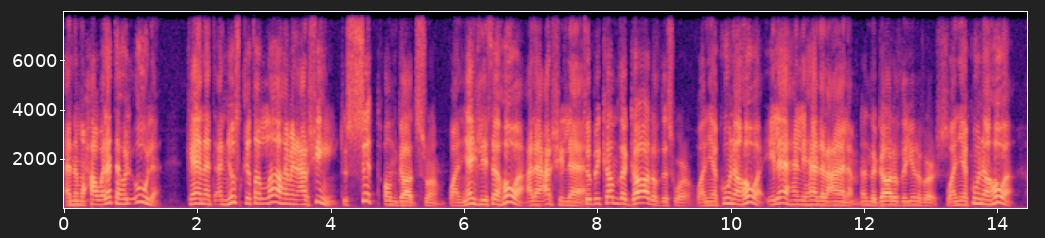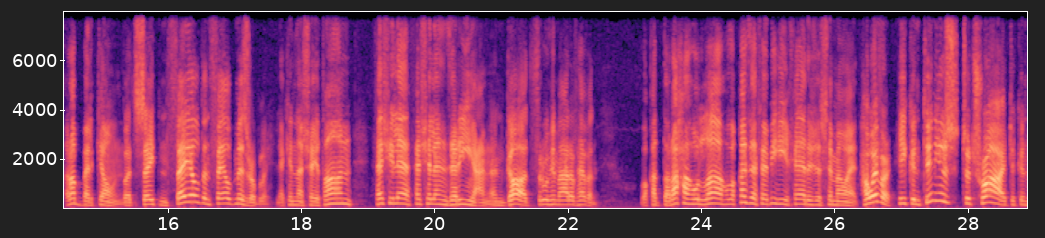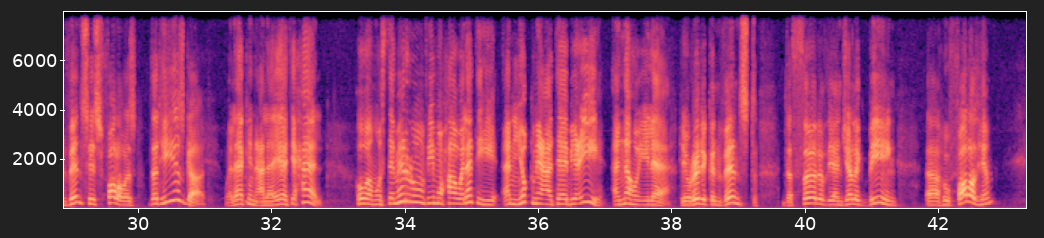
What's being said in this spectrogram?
أن محاولته الأولى كانت أن يسقط الله من عرشه to sit on God's throne, وأن يجلس هو على عرش الله to become the God of this world وأن يكون هو إلها لهذا العالم and the God of the universe. وأن يكون هو رب الكون But Satan failed and failed miserably, لكن الشيطان فشل فشلا ذريعا and God threw him out of heaven. وقد طرحه الله وقذف به خارج السماوات However, he continues to try to convince his followers that he is God. ولكن على أي حال هو مستمر في محاولته أن يقنع تابعيه أنه إله He already convinced the third of the angelic being uh, who followed him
